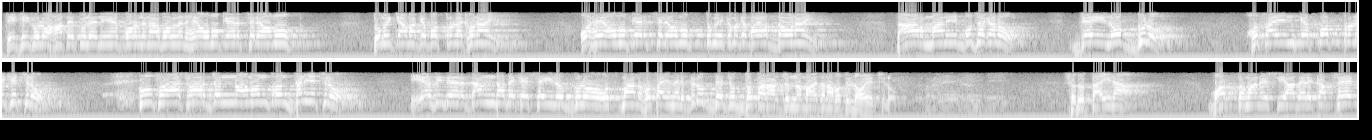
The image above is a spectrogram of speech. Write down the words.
চিঠিগুলো হাতে তুলে নিয়ে পড়লেন আর বললেন, হে অমুকের ছেলে অমুক, তুমি কি আমাকে পত্র লেখো নাই? ও হে অমুকের ছেলে অমুক, তুমি কি আমাকে বায়াত দাও নাই? তার মানে বোঝা গেল, যেই লোকগুলো হোসাইনকে পত্র লিখেছিল, কুফা আসার জন্য আমন্ত্রণ জানিয়েছিল, ইয়াজিদের ডান্ডা দেখে সেই লোকগুলো ওসমান হোসাইনের বিরুদ্ধে যুদ্ধ করার জন্য ময়দান অবতীর্ণ হয়েছিল। শুধু তাই না, বর্তমানে শিয়াদের কাছে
